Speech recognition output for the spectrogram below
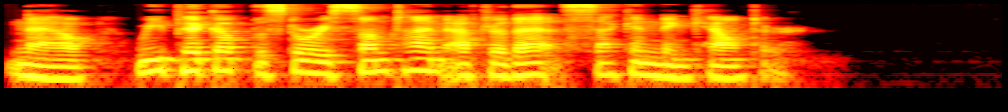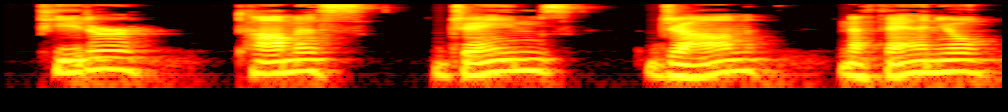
Now, we pick up the story sometime after that second encounter. Peter, Thomas, James, John, Nathanael,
